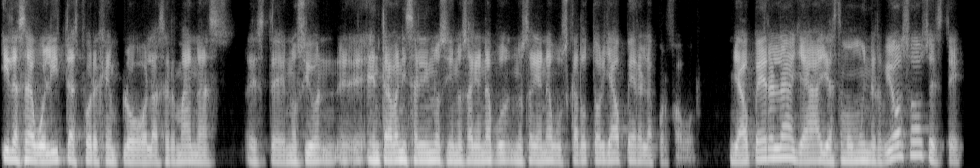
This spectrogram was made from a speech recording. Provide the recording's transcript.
Y las abuelitas, por ejemplo, o las hermanas, este, nos iban, eh, eh, entraban y salían, y nos salían, a, nos salían a buscar, doctor, ya opérala, por favor. Ya opérala, ya, ya estamos muy nerviosos. Este.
